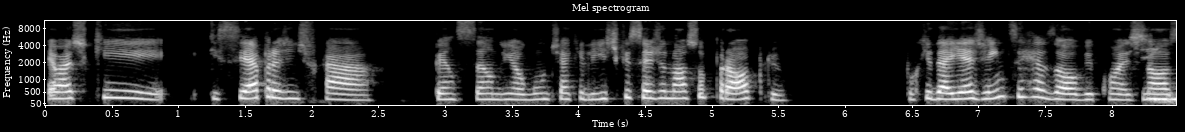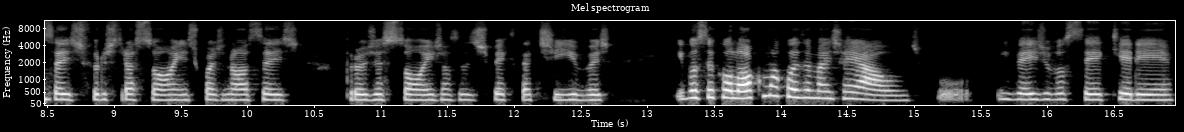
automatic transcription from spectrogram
Eu acho que, que se é pra gente ficar pensando em algum checklist, que seja o nosso próprio. Porque daí a gente se resolve com as Sim. nossas frustrações, com as nossas projeções, nossas expectativas. E você coloca uma coisa mais real. Tipo, em vez de você querer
